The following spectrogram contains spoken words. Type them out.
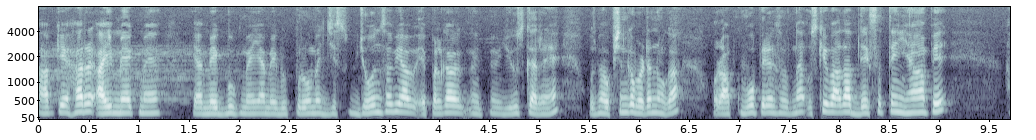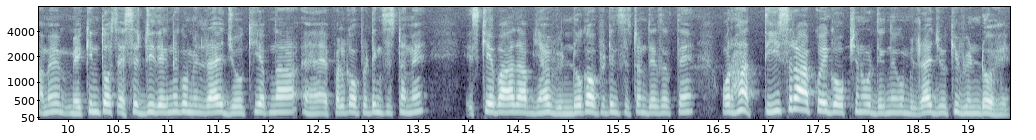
आपके हर आई मैक में या मैकबुक में या मैकबुक प्रो में जिस, जो सा भी आप एप्पल का यूज़ कर रहे हैं, उसमें ऑप्शन का बटन होगा और आपको वो प्रेस रखना है। उसके बाद आप देख सकते हैं यहाँ पे हमें मेकिन तो एस देखने को मिल रहा है, जो कि अपना एप्पल का ऑपरेटिंग सिस्टम है। इसके बाद आप यहाँ विंडो का ऑपरेटिंग सिस्टम देख सकते हैं। और हाँ तीसरा आपको एक ऑप्शन और देखने को मिल रहा है जो कि विंडो है।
